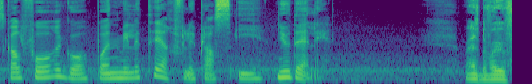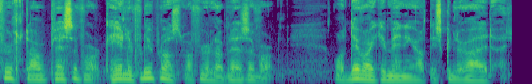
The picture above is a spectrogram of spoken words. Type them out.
skal foregå på en militærflyplass i New Delhi. Men det var jo fullt av pressefolk. Hele flyplassen var full av pressefolk. Og det var ikke meninga at de skulle være der.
